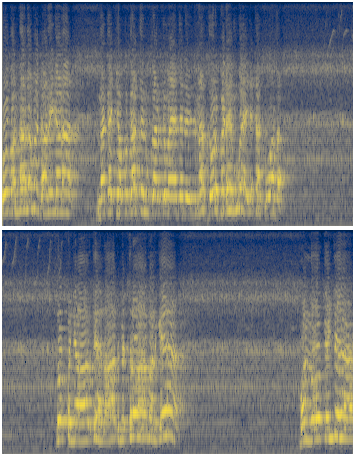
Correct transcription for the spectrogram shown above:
ਉਹ ਬੰਦਾ ਦਾ ਮੈਂ ਥਾਣੇ ਜਾਣਾ। ਮੈਂ ਕਿਹਾ, ਚੁੱਪ ਕਰ ਤੈਨੂੰ ਕਣਕ ਮੈਂ ਤੇ ਨਾ ਦੁਰ ਫੜੇ ਮੂੰਹ ਹੈ ਜੇ ਟਾਕੂਆਂ ਦਾ। ਸੋ ਪੰਜਾਬ ਦੇ ਹਾਲਾਤ ਮਿੱਤਰੋ ਆ ਬਣ ਗਏ ਹੁਣ ਲੋਕ ਕਹਿੰਦੇ ਆ,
